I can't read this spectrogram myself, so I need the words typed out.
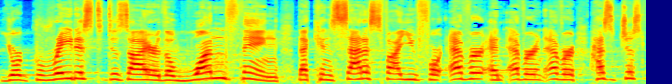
your greatest desire, the one thing that can satisfy you forever and ever and ever, has just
